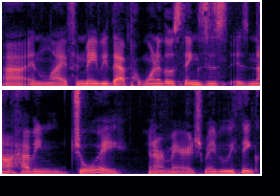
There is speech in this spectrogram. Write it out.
uh, in life. And maybe that one of those things is is not having joy in our marriage. Maybe we think,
